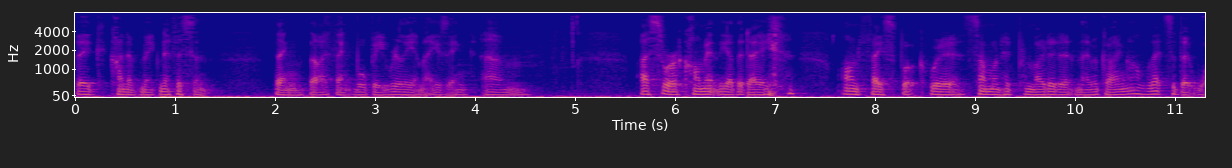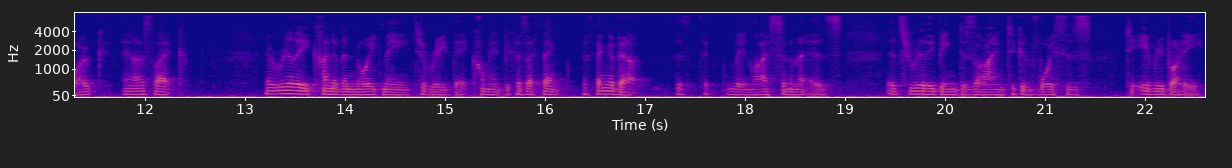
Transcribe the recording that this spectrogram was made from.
big, kind of magnificent thing that I think will be really amazing. Um, I saw a comment the other day on Facebook where someone had promoted it and they were going, oh, well, that's a bit woke. And I was like, it really kind of annoyed me to read that comment because I think the thing about the, the Len Lye Cinema is, it's really being designed to give voices to everybody.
